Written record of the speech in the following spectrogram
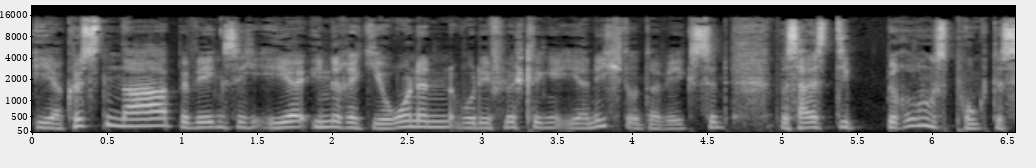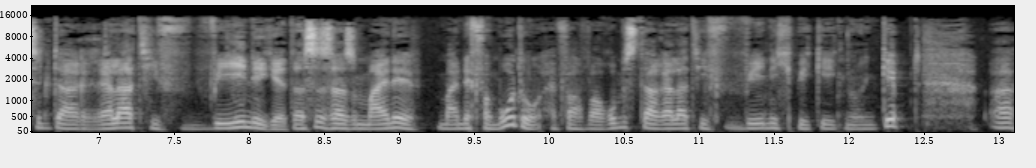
eher küstennah, bewegen sich eher in Regionen, wo die Flüchtlinge eher nicht unterwegs sind. Das heißt, die Berührungspunkte sind da relativ wenige. Das ist also meine, meine Vermutung einfach, warum es da relativ wenig Begegnungen gibt. Äh,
